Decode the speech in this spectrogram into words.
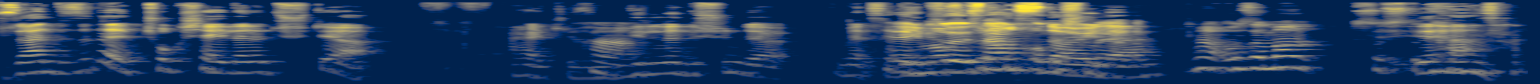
güzel dizi de çok şeylere düştü ya. Herkesin Ha. diline düşünce. Mesela Evet, Game of Thrones da öyle. Ha o zaman sustum.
